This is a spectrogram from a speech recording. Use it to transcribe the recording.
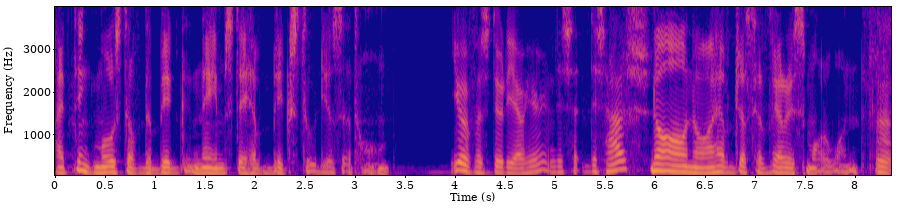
I think most of the big names they have big studios at home. You have a studio here in this this house. No, no, I have just a very small one. Ah.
